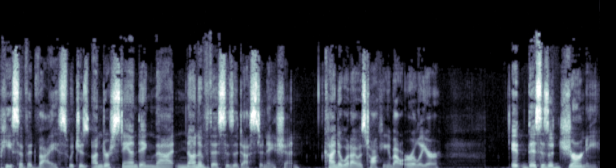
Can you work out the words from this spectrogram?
piece of advice, which is understanding that none of this is a destination. Kind of what I was talking about earlier. It this is a journey.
